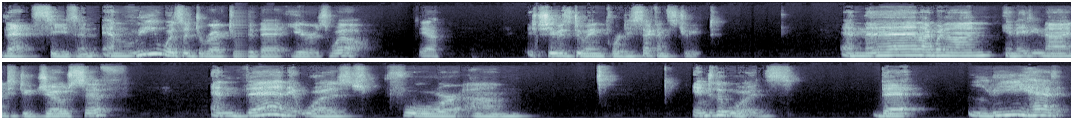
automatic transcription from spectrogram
that season. And Leigh was a director that year as well Yeah. she was doing 42nd Street. And then I went on in 89 to do Joseph. And then it was for um, Into the Woods that Leigh had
